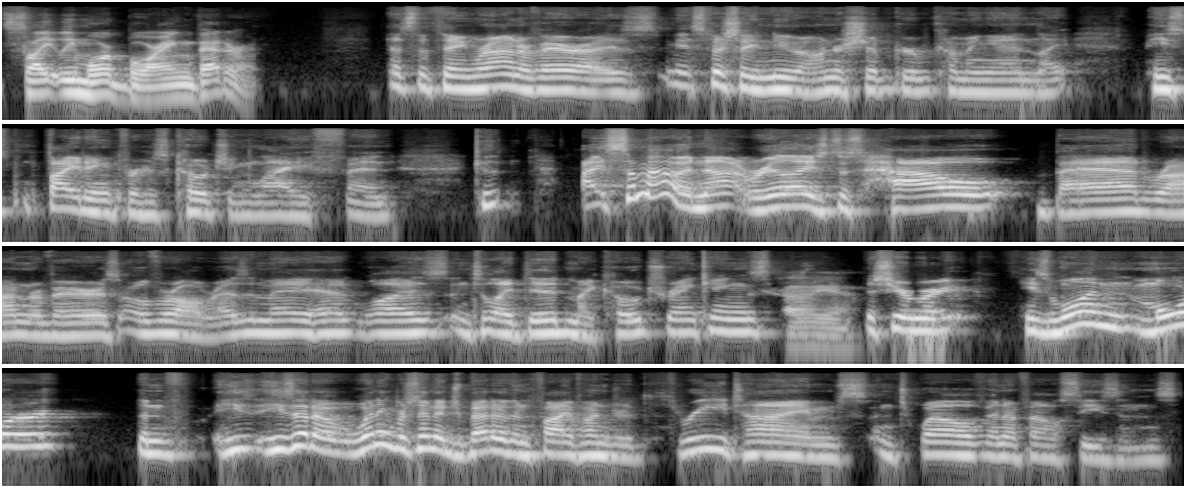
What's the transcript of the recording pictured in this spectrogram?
slightly more boring veteran." That's the thing. Ron Rivera is, especially new ownership group coming in, like he's fighting for his coaching life. and I somehow had not realized just how bad Ron Rivera's overall resume had, was until I did my coach rankings Oh yeah, this year. Where he's won more than he's he's at a winning percentage better than 500 three times in 12 NFL seasons.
